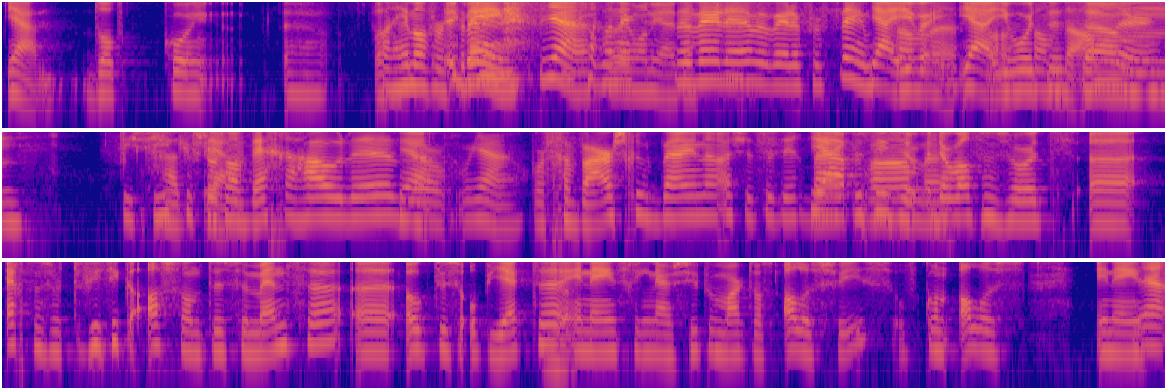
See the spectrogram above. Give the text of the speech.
ja, dat kon je. Uh, gewoon helemaal vervreemd. Ben, ja, gewoon, we, werden, we werden vervreemd. Ja, je, van, ja, van, je wordt dus. Um, fysiek Gaat- een soort ja. van weggehouden. Ja. Ja, wordt gewaarschuwd bijna als je te dichtbij Ja, precies. kwam. Er, er was een soort, eh, echt een soort fysieke afstand tussen mensen. eh, ook tussen objecten. Ja. Ineens ging je naar de supermarkt, was alles vies. Of kon alles ineens Ja.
